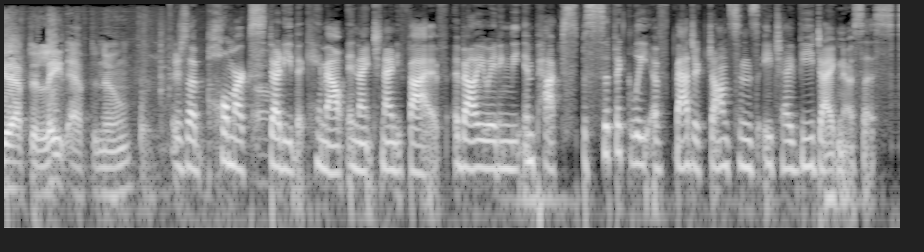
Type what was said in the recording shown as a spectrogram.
good after late afternoon. There's a Hallmark study that came out in 1995 evaluating the impact specifically of Magic Johnson's HIV diagnosis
